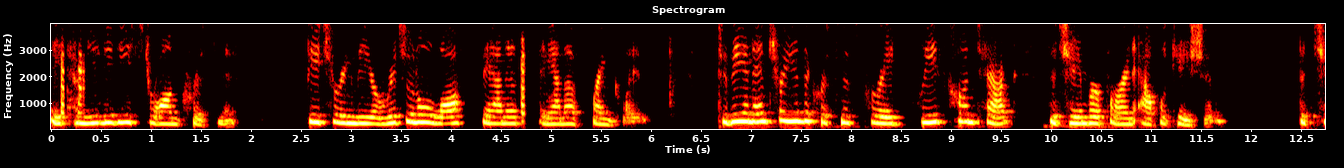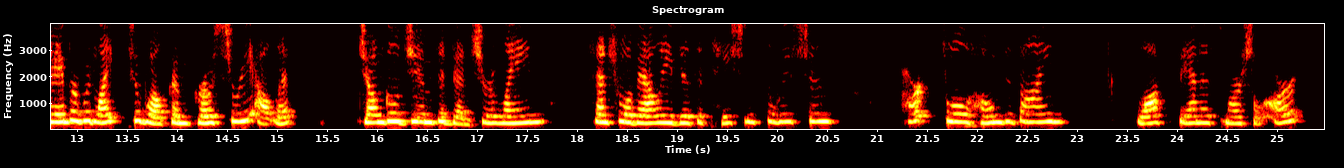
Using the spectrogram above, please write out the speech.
a Community Strong Christmas, featuring the original Los Banos Santa Franklin. To be an entry in the Christmas parade, please contact the Chamber for an application. The Chamber would like to welcome grocery outlets, Jungle Jim's Adventure Lane, Central Valley Visitation Solutions, Heartful Home Designs, Los Banos Martial Arts,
